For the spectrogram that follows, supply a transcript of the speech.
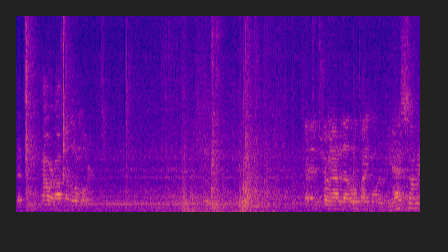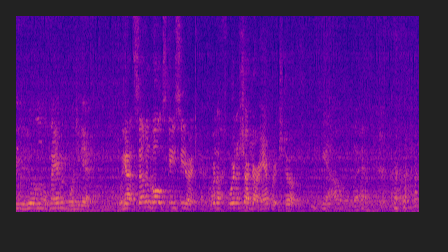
That's powered off that little motor. That's what's coming out of that little tiny motor. You asked somebody to do a little favor. What'd you get? We got seven volts DC right there. We're gonna we're gonna check our amperage too. Yeah, I'll do that.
